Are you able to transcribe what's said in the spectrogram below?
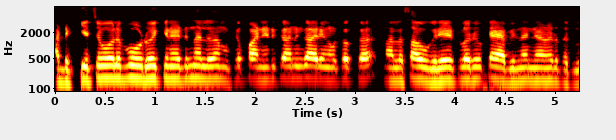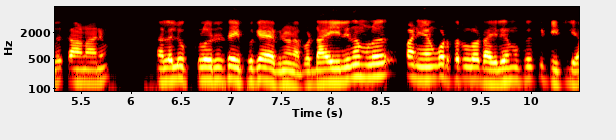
അടുക്കി വെച്ച പോലെ ബോർഡ് വെക്കാനായിട്ട് നല്ല നമുക്ക് പണിയെടുക്കാനും കാര്യങ്ങൾക്കൊക്കെ നല്ല സൗകര്യമായിട്ടുള്ള ഒരു ക്യാബിൻ തന്നെയാണ് എടുത്തിട്ടുള്ളത്. കാണാനും നല്ല ലുക്കുള്ള ഒരു ടൈപ്പ് ക്യാബിനാണ് അപ്പോൾ ഡൈലി നമ്മൾ പണിയാൻ കൊടുത്തിട്ടുള്ളൂ ഡൈലി നമുക്ക് കിട്ടിയിട്ടില്ല.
